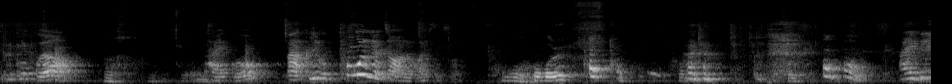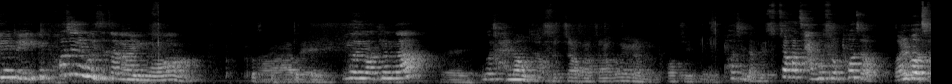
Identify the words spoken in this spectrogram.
그렇게 했고요. 다 했고. 아 그리고 폭을 결정하는 거 했었어. 포고 폭을 폭폭. 아니 그리고 또 이렇게 퍼지는 거 있었잖아 이거. 아 네 이거 이거 기억나? 네. 이거 잘 나오죠. 숫자가 작으면 퍼지고 퍼진다. 그래 숫자가 작을수록 퍼져. 넓어져.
